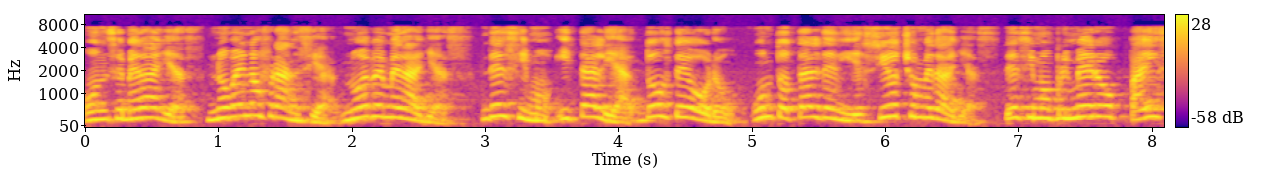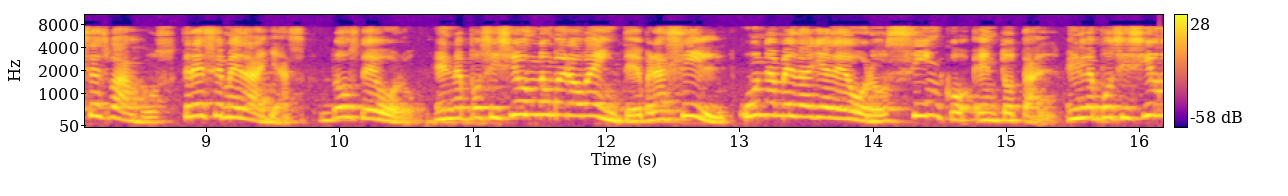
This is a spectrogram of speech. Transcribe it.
11 medallas. Noveno Francia, 9 medallas. Décimo Italia, 2 de oro, un total de 18 medallas. Décimo primero Países Bajos, 13 medallas, 2 de oro. En la posición número 20 Brasil, una medalla de oro, 5 en total. En la posición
